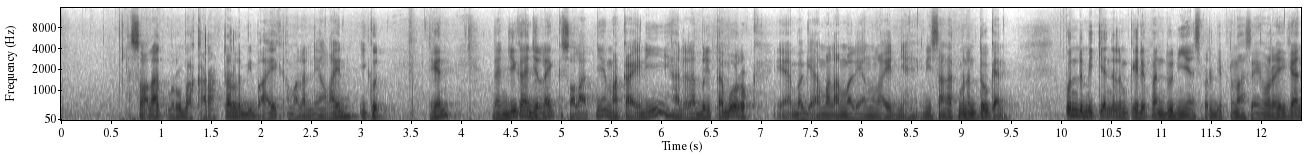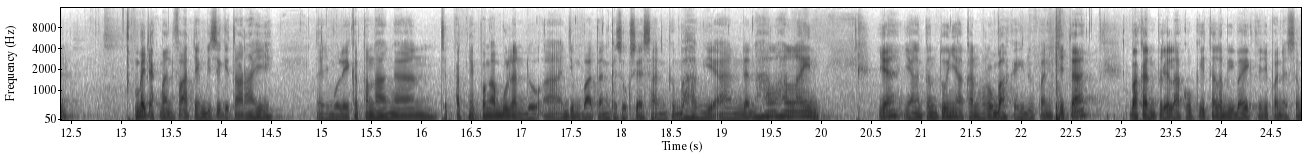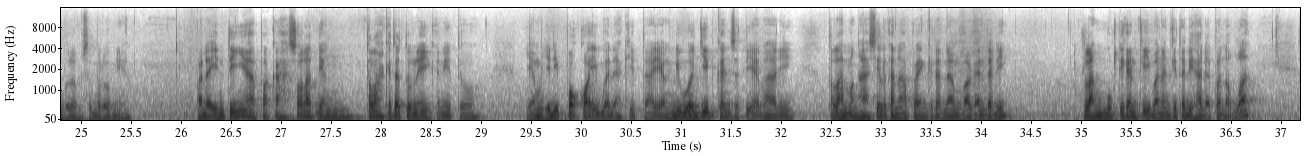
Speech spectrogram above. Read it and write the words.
Salat merubah karakter lebih baik, amalan yang lain ikut, ya kan? Dan jika jelek salatnya maka ini adalah berita buruk ya bagi amal-amal yang lainnya. Ini sangat menentukan. Pun demikian dalam kehidupan dunia seperti pernah saya uraikan banyak manfaat yang bisa kita raih dari mulai ketenangan, cepatnya pengabulan doa, jembatan kesuksesan, kebahagiaan dan hal-hal lain ya yang tentunya akan merubah kehidupan kita bahkan perilaku kita lebih baik daripada sebelum-sebelumnya. Pada intinya apakah sholat yang telah kita tunaikan itu yang menjadi pokok ibadah kita yang diwajibkan setiap hari telah menghasilkan apa yang kita dambakan tadi? Telah membuktikan keimanan kita di hadapan Allah?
